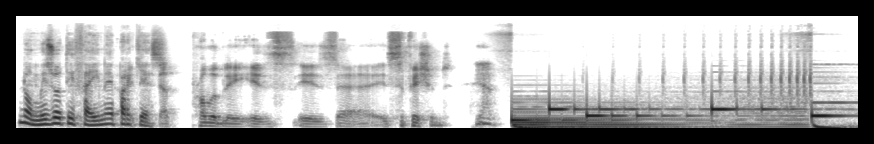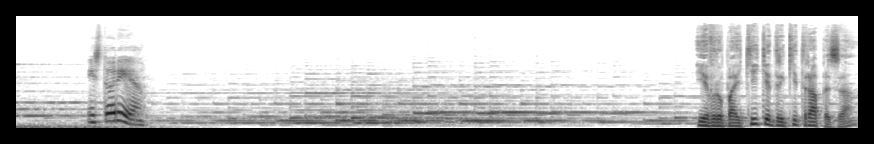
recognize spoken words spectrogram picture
νομίζω ότι θα είναι επαρκές. Ιστορία Η Ευρωπαϊκή Κεντρική Τράπεζα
